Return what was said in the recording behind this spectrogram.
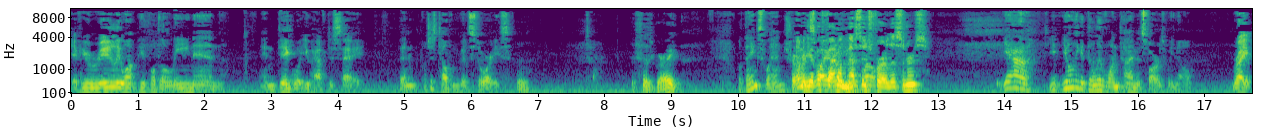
If you really want people to lean in and dig what you have to say, then we'll just tell them good stories. Hmm. So. This is great. Well, thanks, Len. Sure. Do you have a final message well. for our listeners? Yeah, you, you only get to live one time, as far as we know, right?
